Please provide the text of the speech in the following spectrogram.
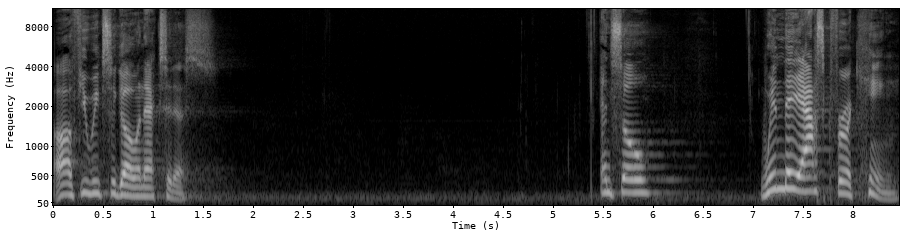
uh, a few weeks ago in Exodus. And so when they ask for a king,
